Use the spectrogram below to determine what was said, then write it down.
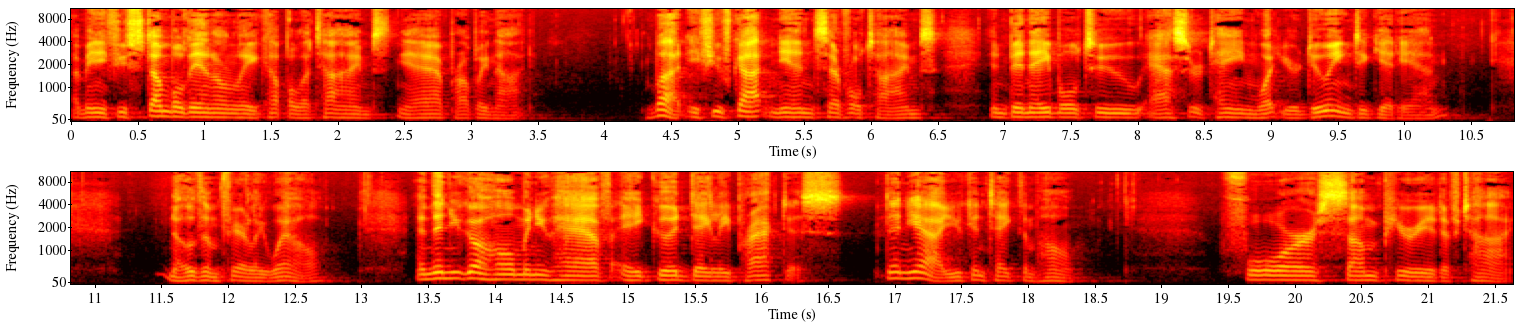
I mean, if you stumbled in only a couple of times, yeah, probably not. But if you've gotten in several times and been able to ascertain what you're doing to get in, know them fairly well, and then you go home and you have a good daily practice, then yeah, you can take them home for some period of time.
